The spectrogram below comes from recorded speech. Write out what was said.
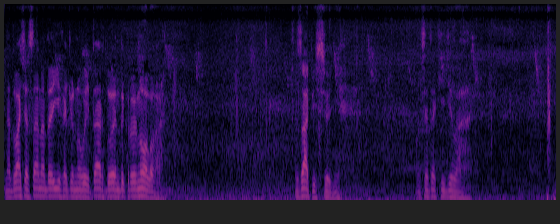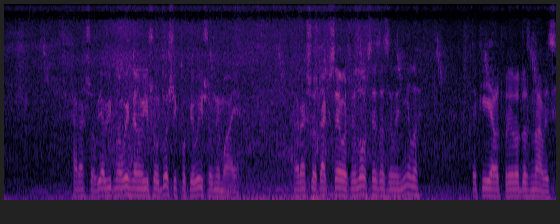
На 2 часа треба їхати у новий тар до ендокринолога запись сьогодні. Оце такі діла. Хорошо, я вікно виглянув, йшов дощик, поки вийшов, немає. Хорошо, так все ожило, все зазеленіло. Такий я от природознавець.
